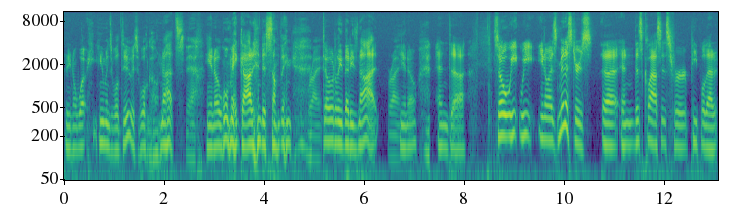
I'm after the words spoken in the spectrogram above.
you know what humans will do is we'll go nuts Yeah. you know we'll make god into something Right. totally that he's not Right. you know and uh so we we you know as ministers uh and this class is for people that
